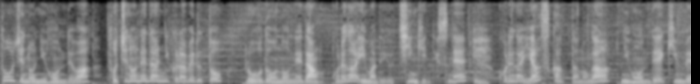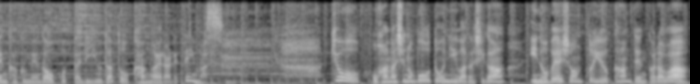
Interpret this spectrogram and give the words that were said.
当時の日本では土地の値段に比べると労働の値段これが今でいう賃金ですねええ。これが安かったのが日本で勤勉革命が起こった理由だと考えられています。今日お話の冒頭に私がイノベーションという観点からは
